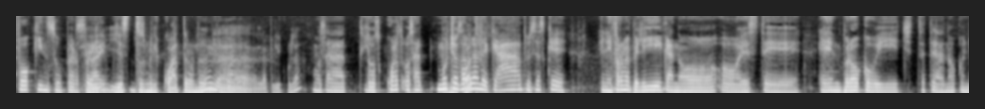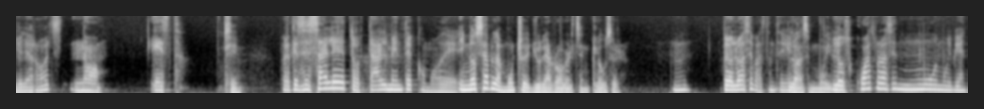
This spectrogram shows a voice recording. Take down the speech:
fucking super sí, prime. Y es 2004, ¿no? 2004. La, la película. O sea, los cuatro. O sea, muchos 2004. hablan de que, ah, pues es que el informe Pelícano o este. En Brokovich, etcétera, ¿no? Con Julia Roberts. No. Esta. Sí. Porque se sale totalmente como de. Y no se habla mucho de Julia Roberts en Closer. Mm, Pero lo hace bastante bien. Lo hace muy bien. Los cuatro lo hacen muy, muy bien.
